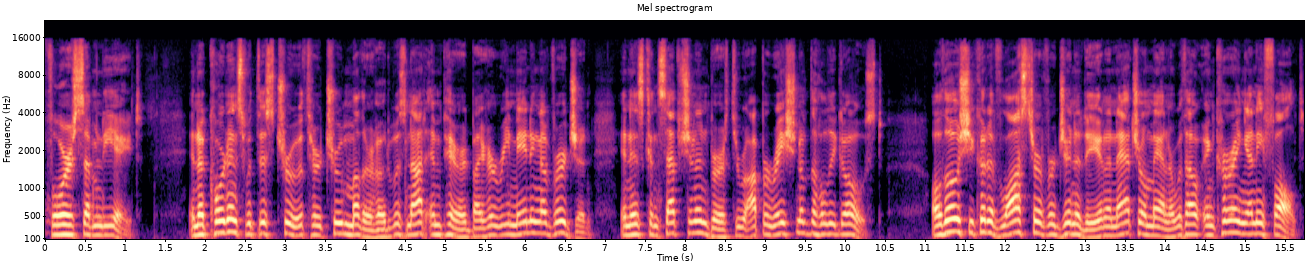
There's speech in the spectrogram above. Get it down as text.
478. In accordance with this truth, her true motherhood was not impaired by her remaining a virgin in his conception and birth through operation of the Holy Ghost. Although she could have lost her virginity in a natural manner without incurring any fault,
